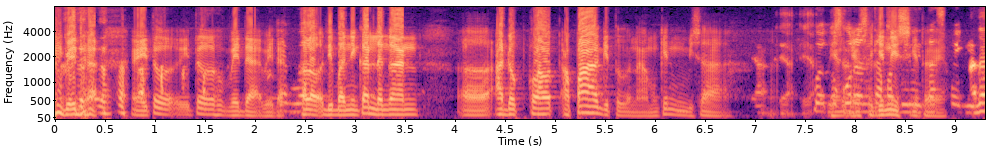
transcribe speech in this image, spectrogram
beda. Nah, itu itu beda beda. Ya, Kalau dibandingkan dengan eh, Adobe Cloud apa gitu, nah mungkin bisa. ya, ya, ya. buat yang- ukuran yang sejenis gitu ya. Ada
